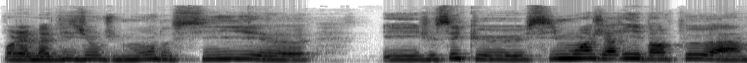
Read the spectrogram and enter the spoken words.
voilà ma vision du monde aussi euh, et je sais que si moi j'arrive un peu à,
